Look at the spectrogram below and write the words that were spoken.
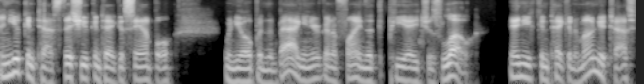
And you can test this. You can take a sample when you open the bag, and you're going to find that the pH is low. And you can take an ammonia test,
